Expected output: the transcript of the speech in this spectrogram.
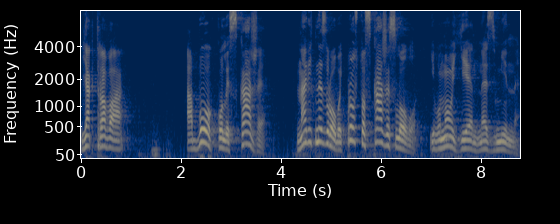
як трава. А Бог, коли скаже, навіть не зробить, просто скаже слово, і воно є незмінне.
